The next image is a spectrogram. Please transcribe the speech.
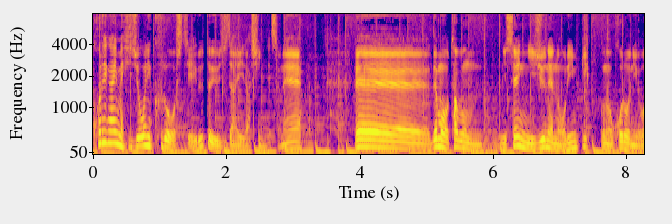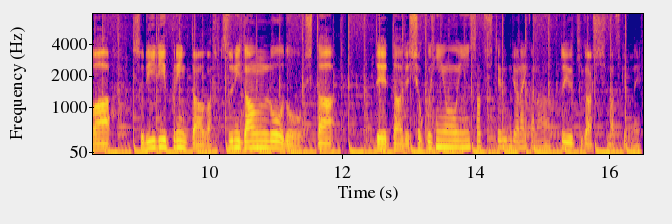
これが今非常に苦労しているという時代らしいんですよね。えー、でも多分2020年のオリンピックの頃には 3D プリンターが普通にダウンロードしたデータで食品を印刷してるんじゃないかなという気がしますけどね、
